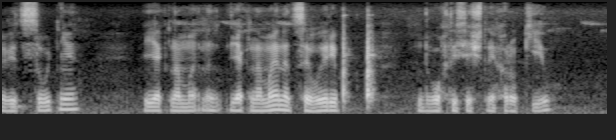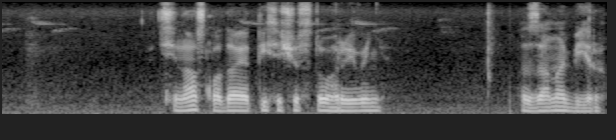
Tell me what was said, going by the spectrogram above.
відсутнє. Як на мене, як на мене, це виріб 2000-х років. Ціна складає 1100 гривень за набір.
